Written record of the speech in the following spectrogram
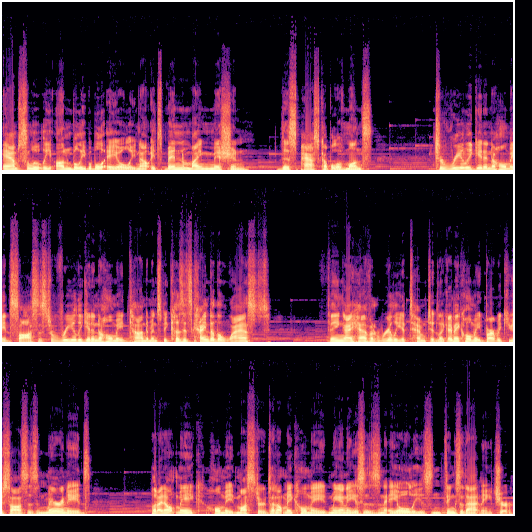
absolutely unbelievable aioli. Now, it's been my mission this past couple of months to really get into homemade sauces, to really get into homemade condiments, because it's kind of the last thing I haven't really attempted. Like, I make homemade barbecue sauces and marinades, but I don't make homemade mustards. I don't make homemade mayonnaises and aiolis and things of that nature.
